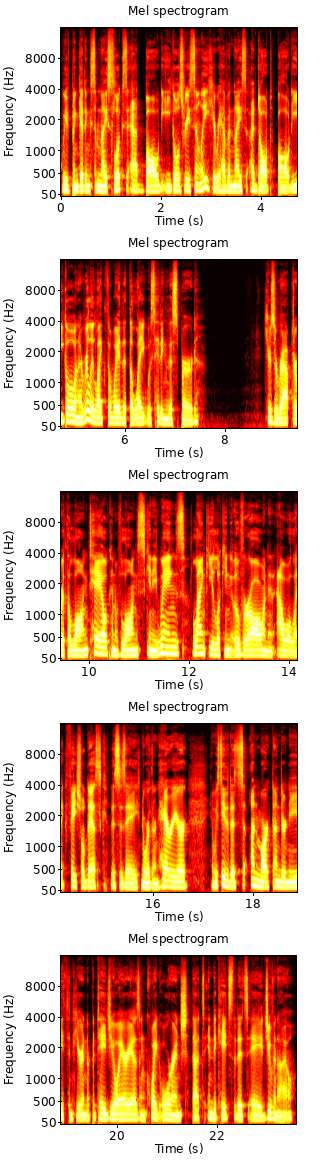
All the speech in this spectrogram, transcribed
We've been getting some nice looks at bald eagles recently. Here we have a nice adult bald eagle, and I really like the way that the light was hitting this bird. Here's a raptor with a long tail, kind of long skinny wings, lanky looking overall, and an owl like facial disc. This is a northern harrier. And we see that it's unmarked underneath and here in the patagial areas and quite orange. That indicates that it's a juvenile.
